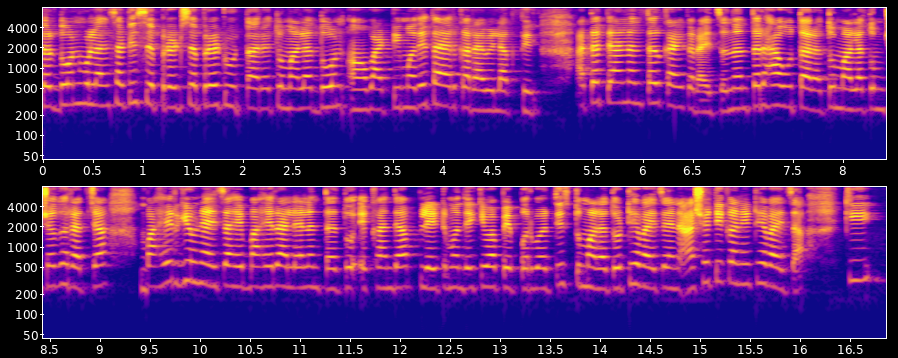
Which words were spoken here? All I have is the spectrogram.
तर दोन मुलांसाठी सेपरेट सेपरेट उतारे तुम्हाला दोन वाटीमध्ये तयार करावे लागतील. आता त्यानंतर काय करायचं? नंतर हा उतारा तुम्हाला तुमच्या घराच्या बाहेर घेऊन यायचा आहे. बाहेर आल्यानंतर तो एखाद्या प्लेटमध्ये किंवा पेपरवरतीच तुम्हाला तो ठेवायचा आहे आणि अशा ठिकाणी ठेवायचा की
